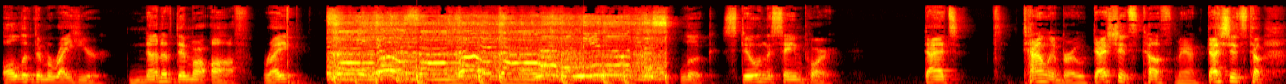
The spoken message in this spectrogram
all of them are right here. None of them are off, right? Look, still in the same part. That's talent, bro. That shit's tough, man. That shit's tough.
